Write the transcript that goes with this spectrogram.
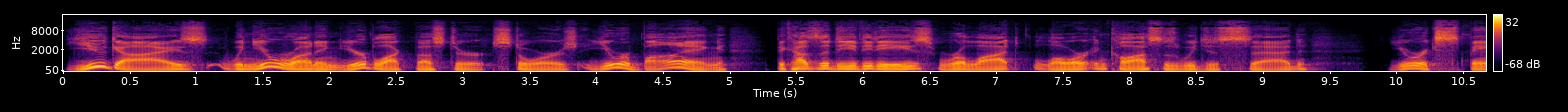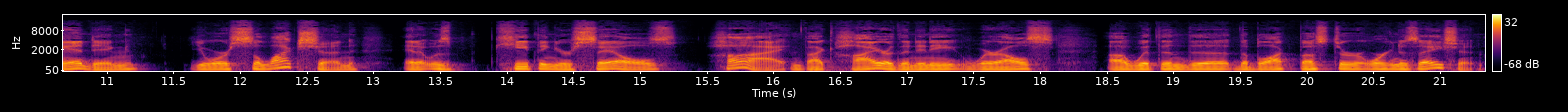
You guys, when you were running your Blockbuster stores, you were buying because the DVDs were a lot lower in cost, as we just said. You were expanding your selection and it was keeping your sales high, in fact, higher than anywhere else uh, within the the Blockbuster organization.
